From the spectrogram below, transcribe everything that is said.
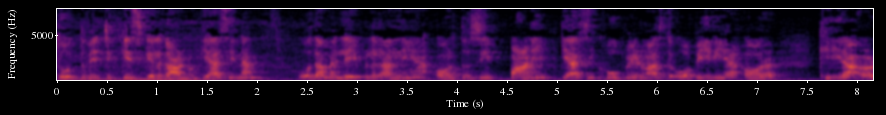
ਦੁੱਧ ਵਿੱਚ ਘਿਸ ਕੇ ਲਗਾਉਣ ਨੂੰ ਕਿਹਾ ਸੀ ਨਾ ਉਹਦਾ ਮੈਂ ਲੇਪ ਲਗਾਉਣੀ ਆ ਔਰ ਤੁਸੀਂ ਪਾਣੀ ਕਿਹਾ ਸੀ ਖੂਬ ਪੀਣ ਵਾਸਤੇ, ਉਹ ਪੀ ਰਹੀ ਆ ਔਰ ਖੀਰਾ ਔਰ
